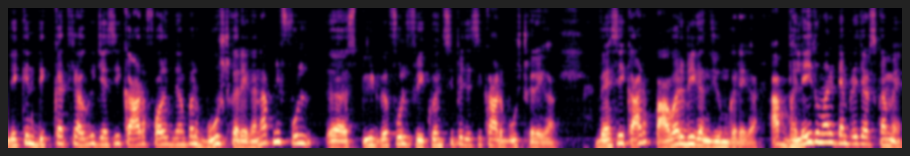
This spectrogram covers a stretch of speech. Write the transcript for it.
लेकिन दिक्कत क्या होगी, जैसी कार्ड फॉर एग्जांपल बूस्ट करेगा ना, अपनी फुल स्पीड पे फुल फ्रीक्वेंसी पे जैसी कार्ड बूस्ट करेगा, वैसे कार्ड पावर भी कंज्यूम करेगा। अब भले ही तुम्हारे टेम्परेचर्स कम है,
